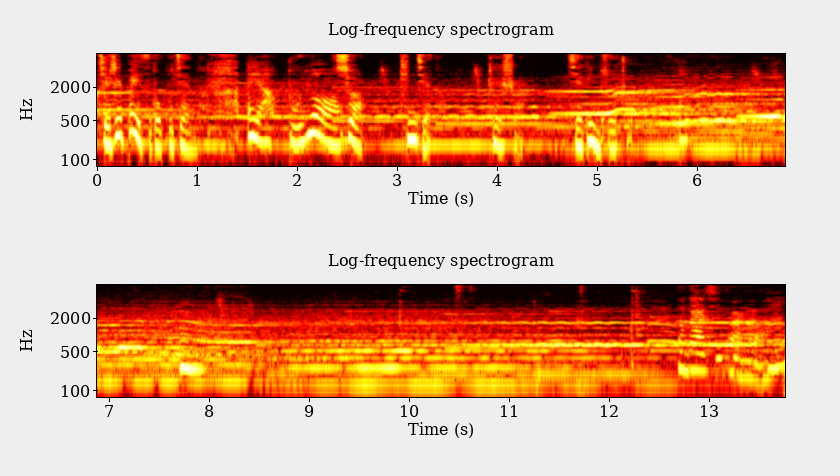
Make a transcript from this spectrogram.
姐这辈子都不见他哎呀不用。秀儿听姐的这事儿姐给你做主。嗯。大大媳妇儿啊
